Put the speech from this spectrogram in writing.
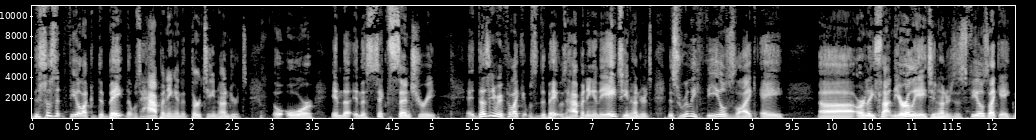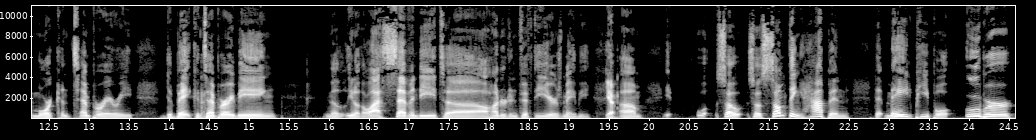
this doesn't feel like a debate that was happening in the 1300s or, or in the in the sixth century. It doesn't even feel like it was a debate was happening in the 1800s. This really feels like a, uh, or at least not in the early 1800s. This feels like a more contemporary debate. Contemporary being, you know, you know, the last 70 to 150 years, maybe. Yep. Um, it, so, so something happened that made people uber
